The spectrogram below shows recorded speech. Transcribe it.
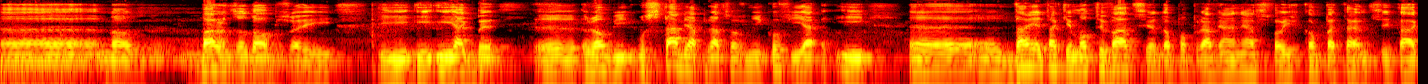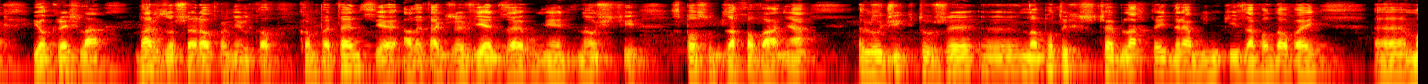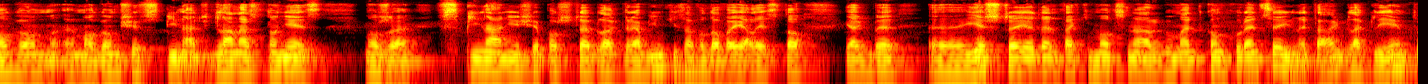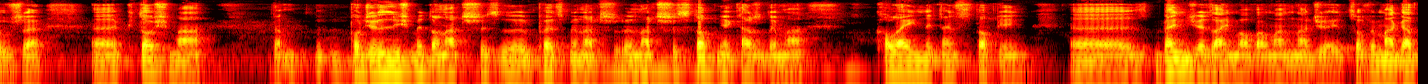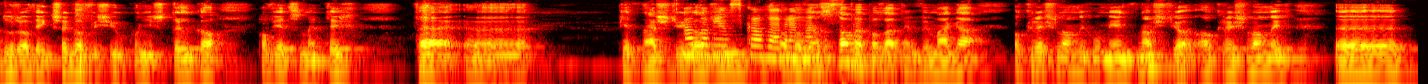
no, bardzo dobrze i, i, i, i jakby e, robi, ustawia pracowników i, i e, daje takie motywacje do poprawiania swoich kompetencji, tak, i określa bardzo szeroko nie tylko kompetencje, ale także wiedzę, umiejętności, sposób zachowania ludzi, którzy y, no, po tych szczeblach tej drabinki zawodowej e, mogą, mogą się wspinać. Dla nas to nie jest może wspinanie się po szczeblach drabinki zawodowej, ale jest to jakby e, jeszcze jeden taki mocny argument konkurencyjny, tak, dla klientów, że e, ktoś ma podzieliliśmy to na trzy, e, powiedzmy na trzy, na trzy stopnie, każdy ma kolejny ten stopień e, będzie zajmował, mam nadzieję, co wymaga dużo większego wysiłku niż tylko powiedzmy tych te e, 15 Obowiązkowe godzin. Obowiązkowe, poza tym wymaga określonych umiejętności, określonych e,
